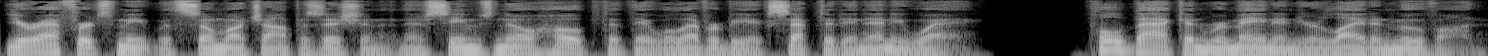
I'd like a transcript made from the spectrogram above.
Your efforts meet with so much opposition, and there seems no hope that they will ever be accepted in any way. Pull back and remain in your light and move on.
